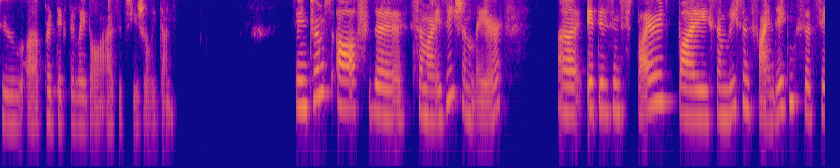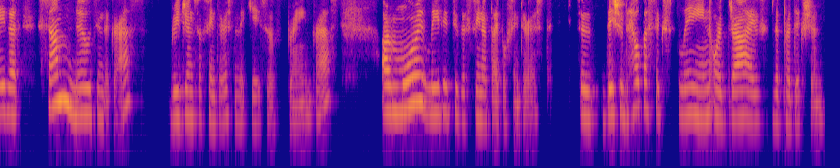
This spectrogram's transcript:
to uh, predict the label as it's usually done. So in terms of the summarization layer, uh, it is inspired by some recent findings that say that some nodes in the graphs, regions of interest in the case of brain graphs, are more related to the phenotype of interest. So they should help us explain or drive the prediction.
